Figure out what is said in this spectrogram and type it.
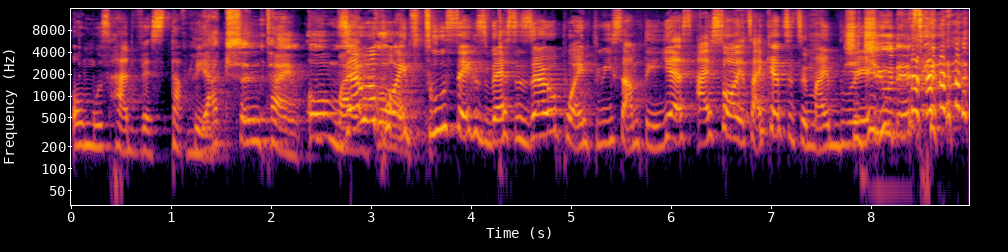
almost had Verstappen. Reaction time. Oh my Zero god. point two six versus zero point three something. Yes, I saw it. I kept it in my brain. She chewed it.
